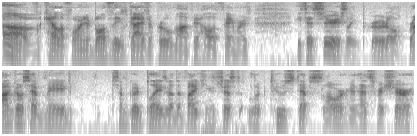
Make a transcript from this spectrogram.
of California. Both of these guys are Purple Mafia Hall of Famers. He said, seriously, brutal. Broncos have made some good plays, but the Vikings just look two steps slower, and that's for sure.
